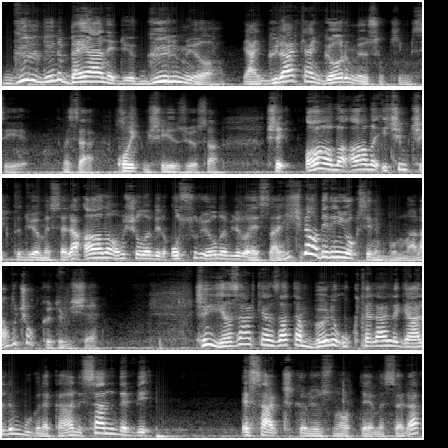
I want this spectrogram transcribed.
güldüğünü beyan ediyor. Gülmüyor. Yani gülerken görmüyorsun kimseyi. Mesela komik bir şey yazıyorsan. İşte ağla ağla içim çıktı diyor mesela. Ağlamamış olabilir. Osuruyor olabilir o esnada. Hiçbir haberin yok senin bunlardan. Bu çok kötü bir şey. Şimdi yazarken zaten böyle uktelerle geldim bugüne kadar. Hani sen de bir eser çıkarıyorsun ortaya mesela.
